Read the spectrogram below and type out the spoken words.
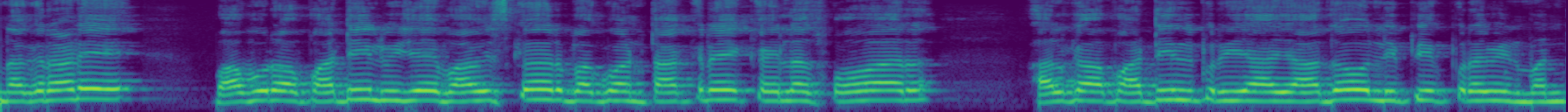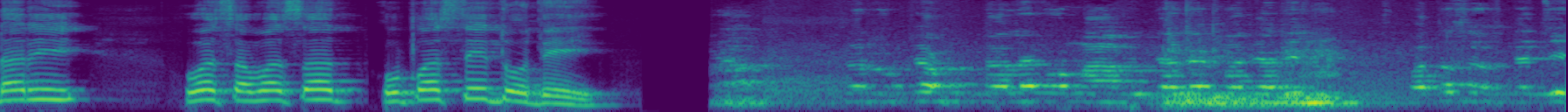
नगराडे बाबूराव पाटील विजय भाविस्कर भगवान ठाकरे कैलास पवार अलका पाटील प्रिया यादव लिपिक प्रवीण भंडारी व सभासद उपस्थित होते. सर्वोच्च रुग्णालय व महाविद्यालय मर्यादित पतसंस्थेची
